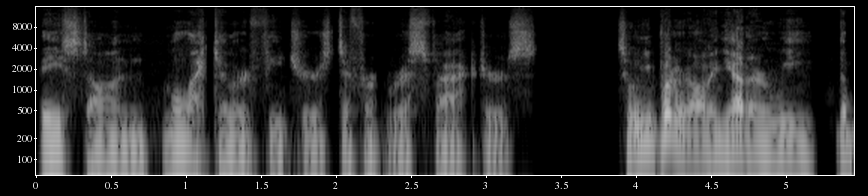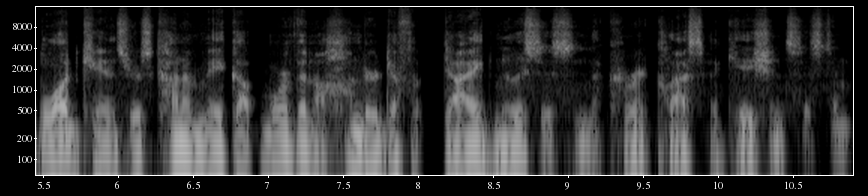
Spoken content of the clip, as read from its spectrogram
based on molecular features, different risk factors. So when you put it all together, we the blood cancers kind of make up more than a hundred different diagnoses in the current classification system.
